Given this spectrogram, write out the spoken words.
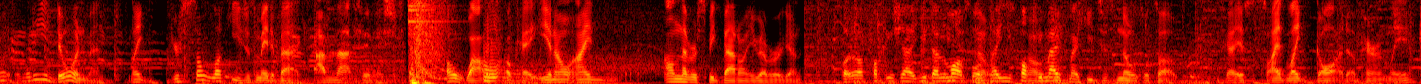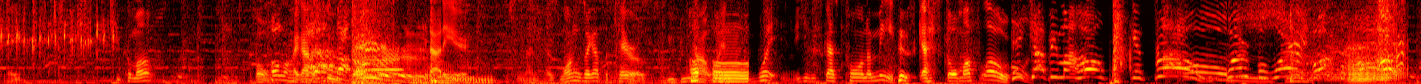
What, what are you doing, man? Like, you're so lucky you just made it back. I'm not finished. Oh, wow. Okay, you know, I... I'll never speak bad on you ever again. What the fucking shit you done the He off just for? Pay knows. your fucking Oh, mouth, he, mate. he just knows what's up. This guy is side like God, apparently. Like, you come up. Boom. Hold on, I got it too. stop, stop. Get out of here. Listen, man. As long as I got the Teros, you do not win. What? He, this guy's pulling on me. This guy stole my flow. He copied my whole fucking flow. word for word, word for word.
